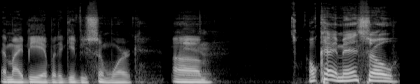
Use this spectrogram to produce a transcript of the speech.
that might be able to give you some work. Um, okay, man. So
